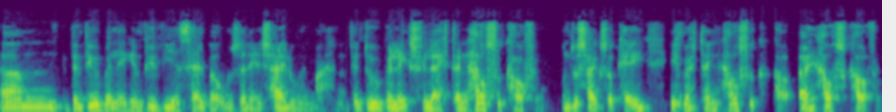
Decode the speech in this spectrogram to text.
Ähm, wenn wir überlegen, wie wir selber unsere Entscheidungen machen, wenn du überlegst, vielleicht ein Haus zu kaufen und du sagst, okay, ich möchte ein Haus, ein Haus kaufen,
